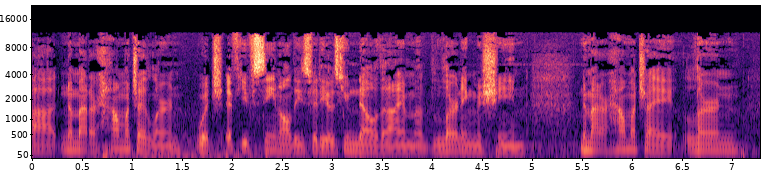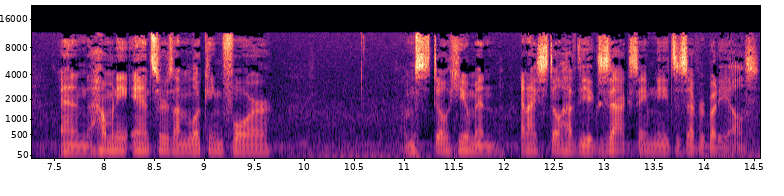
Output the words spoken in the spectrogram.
Uh, no matter how much I learn, which if you've seen all these videos, you know that I am a learning machine. No matter how much I learn and how many answers I'm looking for, I'm still human and I still have the exact same needs as everybody else.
